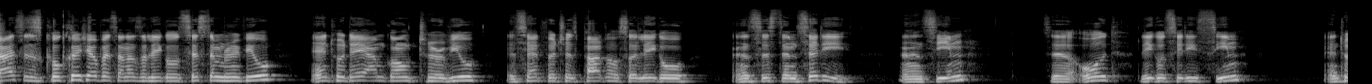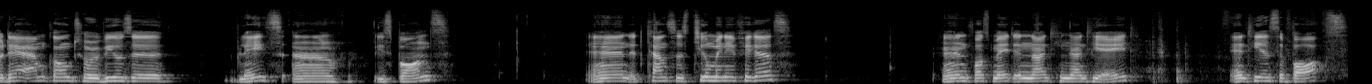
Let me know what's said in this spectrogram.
Guys, this is Kirchhoff with another LEGO system review. And today I'm going to review a set which is part of the LEGO uh, System City uh, theme. The old LEGO City theme. And today I'm going to review the Blaze uh, Responder. And it comes with two minifigures. And was made in 1998. And here's the box.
